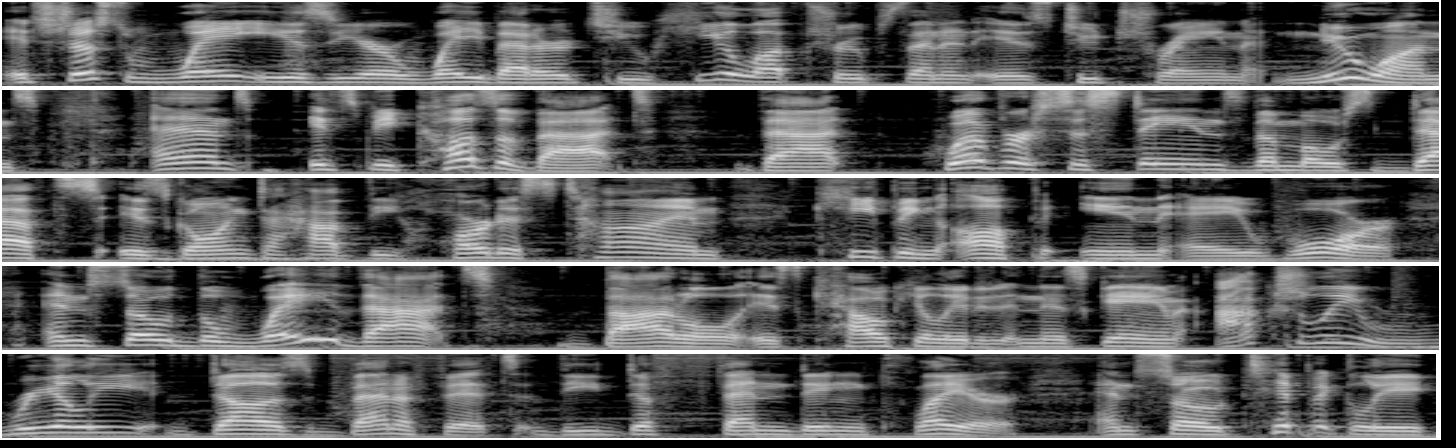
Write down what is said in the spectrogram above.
It's just way easier way better to heal up troops than it is to train new ones. And it's because of that that whoever sustains the most deaths is going to have the hardest time keeping up in a war. And so the way that battle is calculated in this game actually really does benefit the defending player. And so typically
